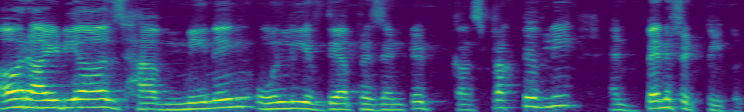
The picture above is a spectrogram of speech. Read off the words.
Our ideas have meaning only if they are presented constructively and benefit people.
